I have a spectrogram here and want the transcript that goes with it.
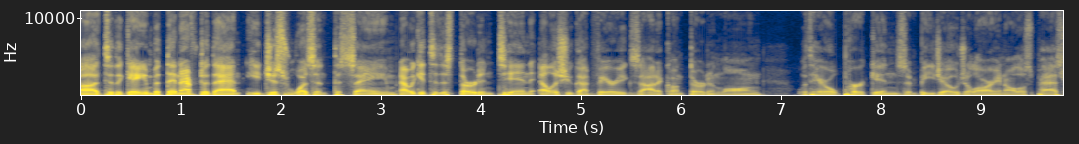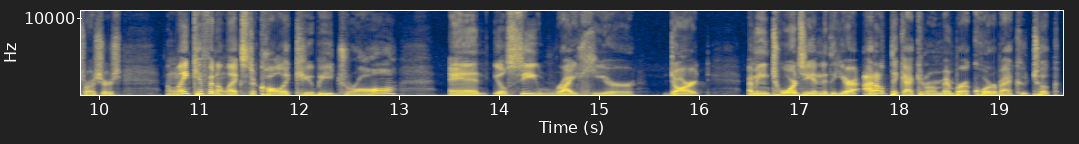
uh, to the game, but then after that, he just wasn't the same. Now we get to this third and 10. LSU got very exotic on third and long with Harold Perkins and BJ Ojulari and all those pass rushers. Lane Kiffin elects to call a QB draw. And you'll see right here, Dart. I mean, towards the end of the year, I don't think I can remember a quarterback who took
